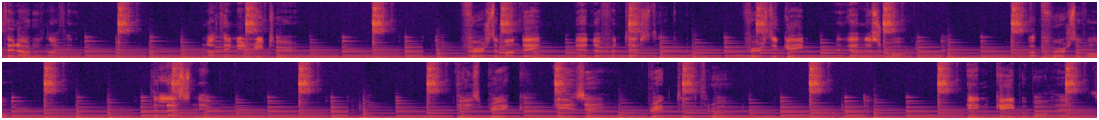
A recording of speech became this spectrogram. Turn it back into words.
Something out of nothing, nothing in return. First the mundane, then the fantastic. First the game, and then the score. But first of all, the last name. This brick is a brick to throw in capable hands.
